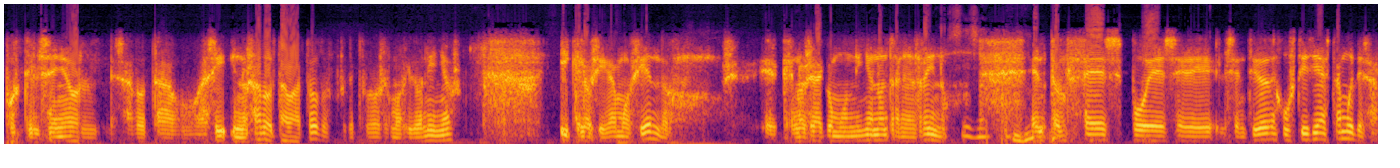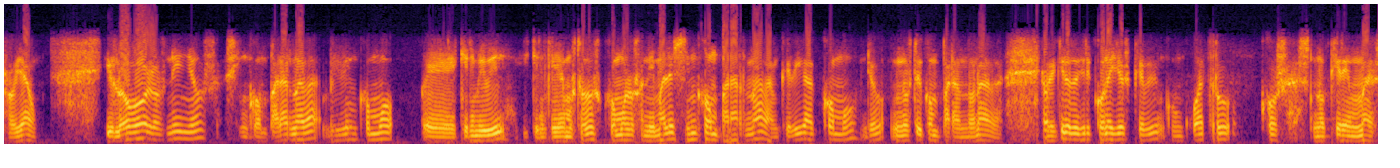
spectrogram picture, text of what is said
porque el Señor les ha dotado así, y nos ha dotado a todos, porque todos hemos sido niños, y que lo sigamos siendo, eh, que no sea como un niño no entra en el reino. Entonces, pues eh, el sentido de justicia está muy desarrollado. Y luego los niños, sin comparar nada, viven como eh, quieren vivir y quieren que vivamos todos como los animales sin comparar nada. Aunque diga cómo, yo no estoy comparando nada. Lo que quiero decir con ellos es que viven con cuatro cosas, no quieren más.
